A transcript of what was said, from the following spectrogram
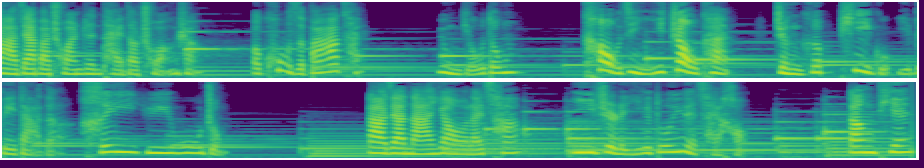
大家把传真抬到床上，把裤子扒开，用油灯靠近一照看，整个屁股已被打得黑淤污肿。大家拿药来擦，医治了一个多月才好。当天，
